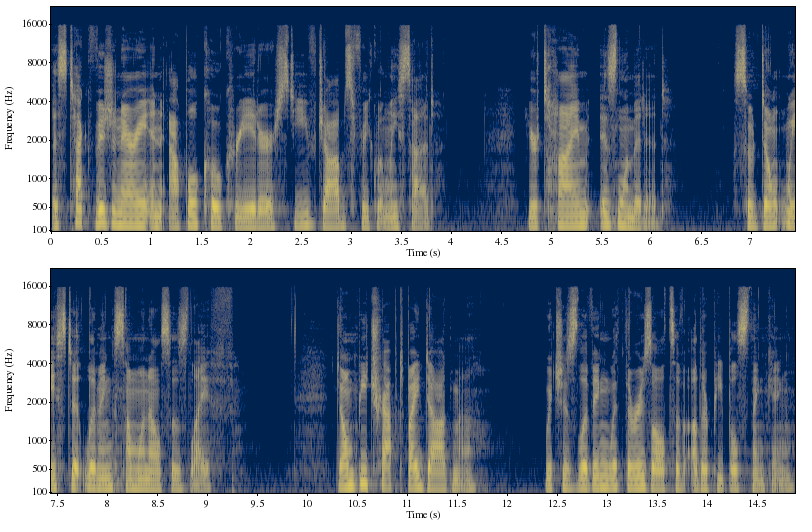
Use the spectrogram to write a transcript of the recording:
As tech visionary and Apple co creator Steve Jobs frequently said, Your time is limited, so don't waste it living someone else's life. Don't be trapped by dogma, which is living with the results of other people's thinking.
